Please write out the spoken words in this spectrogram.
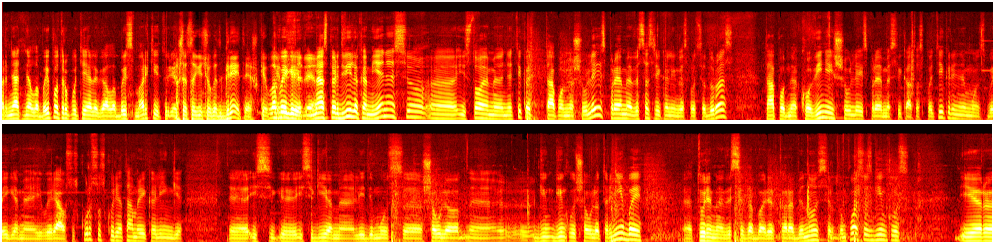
ar net nelabai po truputėlį, gal labai smarkiai turėtume. Aš tai sakyčiau, kad greitai, aš kaip... Labai greitai. Mes per 12 mėnesių uh, įstojome ne tik, kad tapome šauliais, praėjome visas reikalingas procedūras, tapome koviniais šauliais, praėjome sveikatos patikrinimus, baigėme įvairiausius kursus, kurie tam reikalingi. E, e, Įsigijome leidimus šaulio, gin- ginklų šaulio tarnybai, turime visi dabar ir karabinus, ir trumpuosius ginklus. Ir e,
